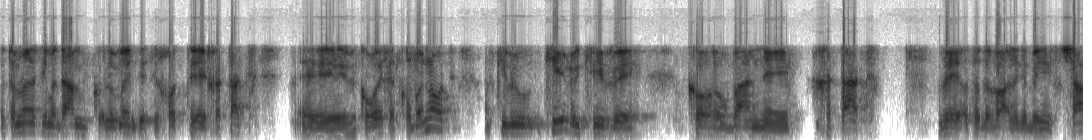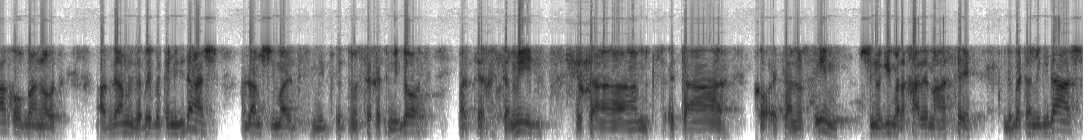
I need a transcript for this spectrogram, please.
זאת אומרת, אם אדם לומד הלכות אה, חטאת אה, וקורא את הקורבנות, אז כאילו, כאילו הקריב אה, קורבן אה, חטאת, ואותו דבר לגבי שאר הקורבנות, אז גם לגבי בית המקדש, אדם שילמד את מסכת מידות, מסכת תמיד, את, ה, את, ה, את הנושאים שנוגעים הלכה למעשה לבית המקדש,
